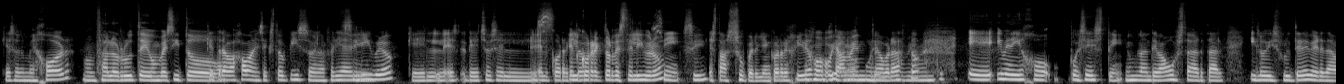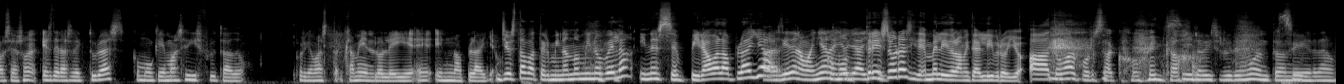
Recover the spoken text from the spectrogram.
que es el mejor, Gonzalo Rute, un besito. que trabajaba en sexto piso en la feria Sí. del libro, que él es- de hecho es el, Es el corrector. de este libro. Sí, sí. está súper bien corregido. Obviamente. Un abrazo. obviamente. Eh, y me dijo, pues este, en plan, te va a gustar tal. Y lo disfruté de verdad, o sea, son- es de las lecturas como que más he disfrutado. Porque más también lo leí en, en una playa. Yo estaba terminando mi novela, Inés se piraba a la playa. a las 10 de la mañana, como yo ya allí. tres horas y me he leído la mitad del libro. Yo, a tomar por saco, venga. Sí, lo disfruté un montón, Sí. de verdad.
